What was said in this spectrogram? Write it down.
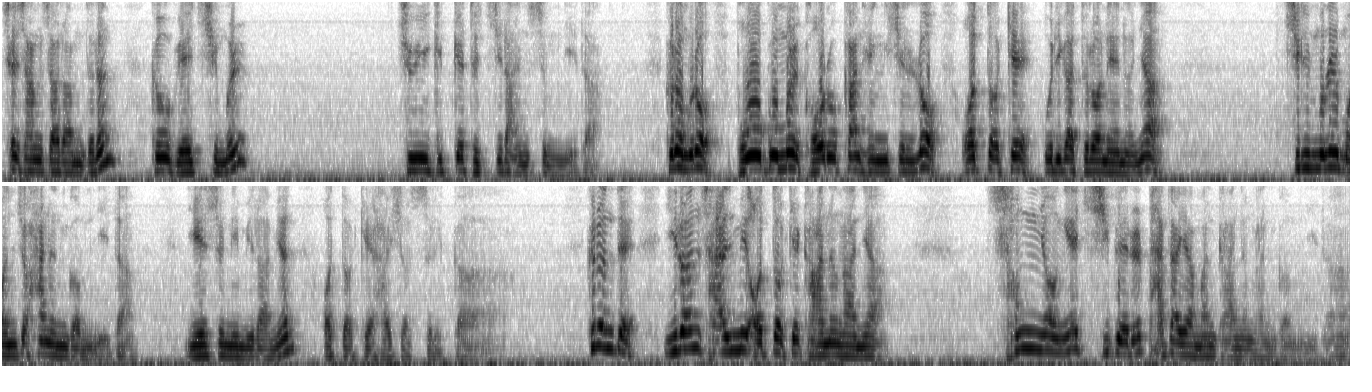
세상 사람들은 그 외침을 주의 깊게 듣질 않습니다. 그러므로 복음을 거룩한 행실로 어떻게 우리가 드러내느냐? 질문을 먼저 하는 겁니다. 예수님이라면 어떻게 하셨을까? 그런데 이런 삶이 어떻게 가능하냐? 성령의 지배를 받아야만 가능한 겁니다.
